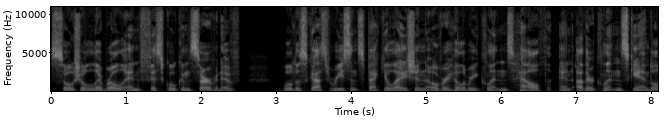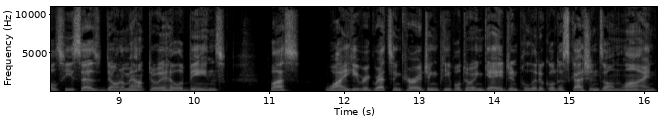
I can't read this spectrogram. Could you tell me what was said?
social liberal and fiscal conservative We'll discuss recent speculation over Hillary Clinton's health and other Clinton scandals he says don't amount to a hill of beans, plus why he regrets encouraging people to engage in political discussions online,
